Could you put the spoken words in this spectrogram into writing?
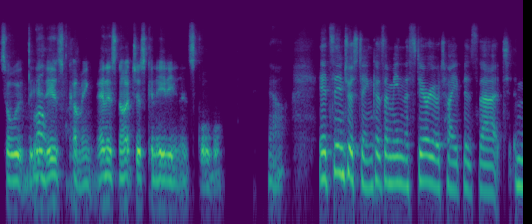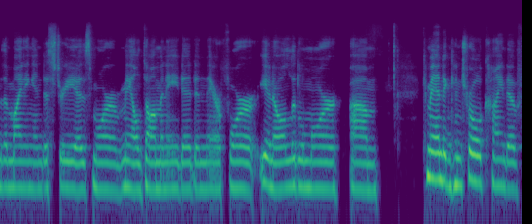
So it, well, it is coming, and it's not just Canadian; it's global. Yeah. It's interesting because I mean, the stereotype is that the mining industry is more male dominated and therefore, you know, a little more um, command and control kind of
